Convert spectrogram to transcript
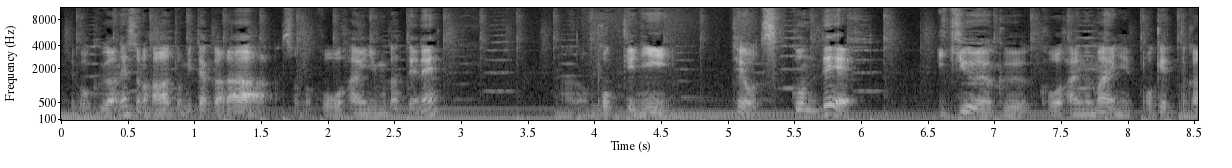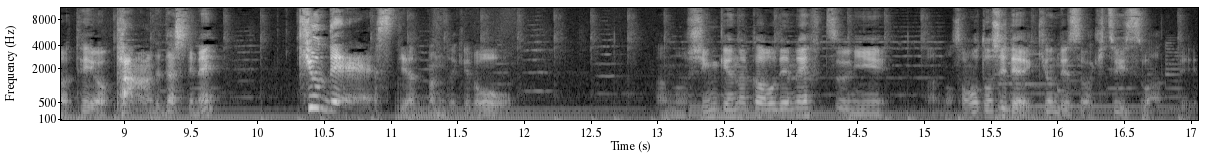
で僕がねそのハート見たからその後輩に向かってねあのポッケに手を突っ込んで勢いよく後輩の前にポケットから手をパーンって出してね「キュンです!」ってやったんだけどあの真剣な顔でね普通にあの「その年でキュンですはきついっすわ」って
